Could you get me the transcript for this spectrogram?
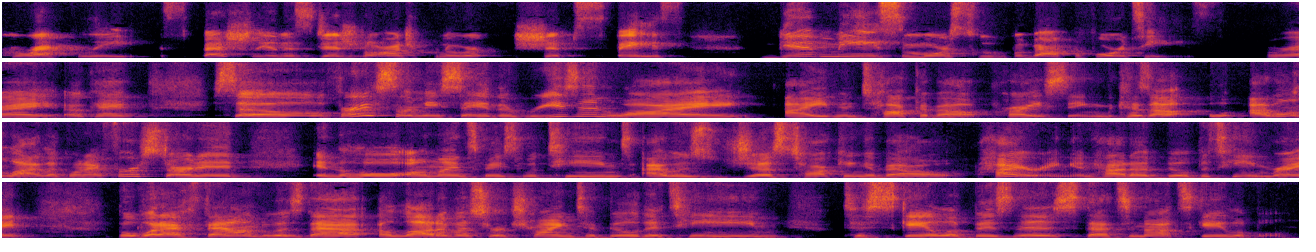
correctly, especially in this digital entrepreneurship space? Give me some more scoop about the four T's. Right. Okay. So first, let me say the reason why I even talk about pricing because I I won't lie. Like when I first started in the whole online space with teams, I was just talking about hiring and how to build a team, right? But what I found was that a lot of us are trying to build a team to scale a business that's not scalable.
